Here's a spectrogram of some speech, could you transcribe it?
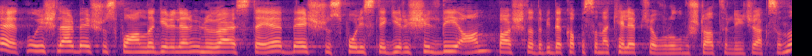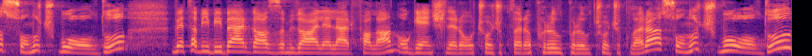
Evet bu işler 500 puanla girilen üniversiteye 500 polisle girişildiği an başladı. Bir de kapısına kelepçe vurulmuştu hatırlayacaksınız. Sonuç bu oldu. Ve tabii biber gazlı müdahaleler falan o gençlere, o çocuklara, pırıl pırıl çocuklara sonuç bu oldu.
